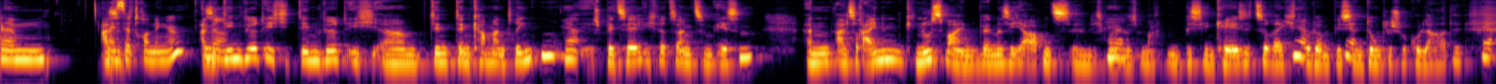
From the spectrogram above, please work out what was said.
ähm, also, der Trollinger. Also genau. den würde ich, den würde ich, ähm, den, den kann man trinken. Ja. Speziell, ich würde sagen, zum Essen. An, als reinen Genusswein, wenn man sich abends, äh, ich meine, ja. ich mache ein bisschen Käse zurecht ja. oder ein bisschen dunkle Schokolade. Ja.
